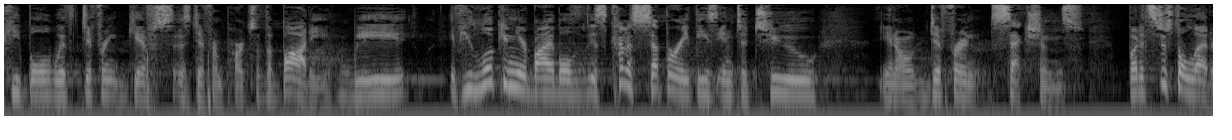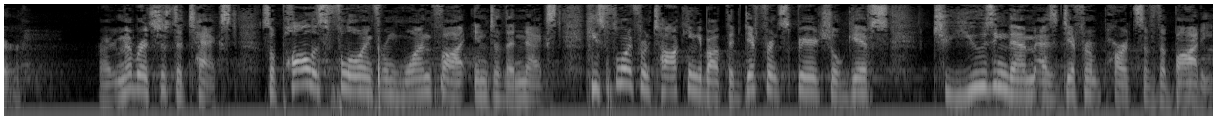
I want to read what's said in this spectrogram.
people with different gifts as different parts of the body. We, if you look in your Bible, just kind of separate these into two, you know, different sections. But it's just a letter, Right? Remember, it's just a text. So Paul is flowing from one thought into the next. He's flowing from talking about the different spiritual gifts to using them as different parts of the body.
